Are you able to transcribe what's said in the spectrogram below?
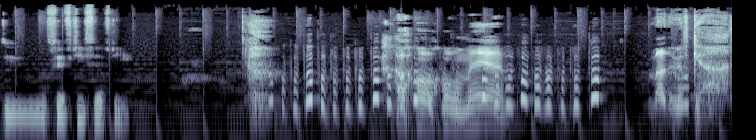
do 50 50. Oh man, Mother of God.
